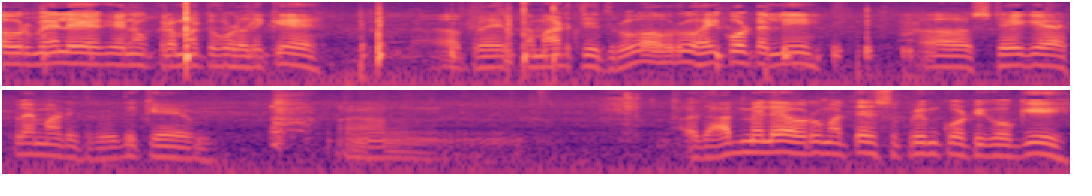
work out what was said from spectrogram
ಅವ್ರ ಮೇಲೆ ಏನು ಕ್ರಮ ತಗೊಳ್ಳೋದಕ್ಕೆ ಪ್ರಯತ್ನ ಮಾಡ್ತಿದ್ರು. ಅವರು ಹೈಕೋರ್ಟಲ್ಲಿ ಸ್ಟೇಗೆ ಅಪ್ಲೈ ಮಾಡಿದರು. ಇದಕ್ಕೆ ಅದಾದಮೇಲೆ ಅವರು ಮತ್ತೆ ಸುಪ್ರೀಂ ಕೋರ್ಟಿಗೆ ಹೋಗಿ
